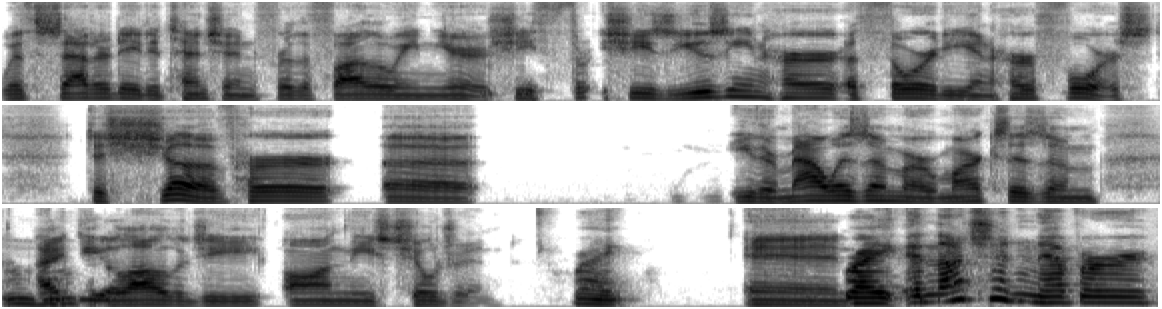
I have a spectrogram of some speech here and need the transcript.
with Saturday detention for the following year. She th- she's using her authority and her force to shove her uh, either Maoism or Marxism Mhm. ideology on these children. Right. And right and that should never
